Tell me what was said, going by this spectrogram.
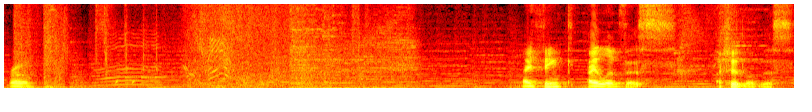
Bro. I think I live this. I should live this.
